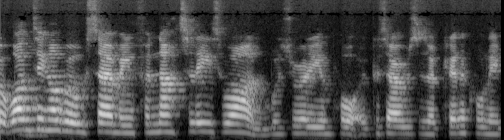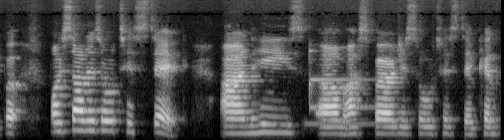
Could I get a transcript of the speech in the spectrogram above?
But one thing I will say, I mean, for Natalie's one was really important because hers is a clinical need. But my son is autistic and he's um, Asperger's autistic. And,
